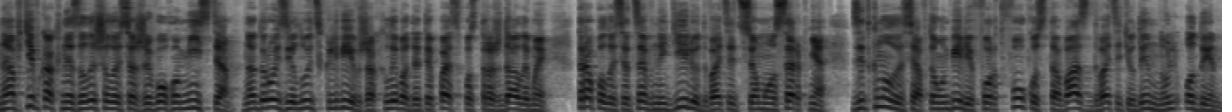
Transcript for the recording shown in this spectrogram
На автівках не залишилося живого місця. На дорозі Луцьк-Львів жахлива ДТП з постраждалими. Трапилося це в неділю, 27 серпня. Зіткнулися автомобілі Ford Focus та ВАЗ-2101.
